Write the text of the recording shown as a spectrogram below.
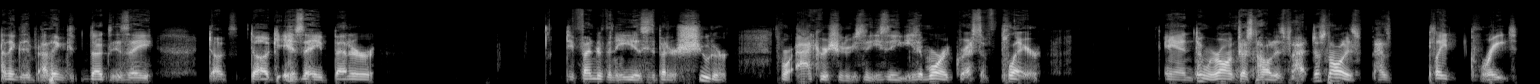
I think I think Doug is a Doug's Doug is a better defender than he is. He's a better shooter. He's a more accurate shooter. He's a, he's a, he's a more aggressive player. And don't get me wrong, Justin Holiday Justin Holiday has played great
